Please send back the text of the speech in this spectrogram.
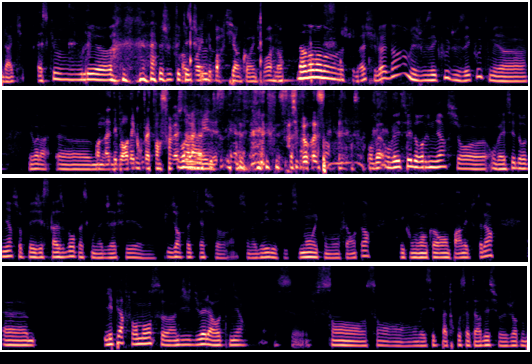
Dac. Est-ce que vous voulez euh, ajouter quelque chose était parti encore une fois, non? Non, non, non, non, je suis là, je suis là. Non, mais je vous écoute, je vous écoute, mais, euh, mais voilà. euh, on a débordé complètement sur le match Voilà, de Madrid. Si tu peux recentrer. on va, on va essayer de revenir sur, euh, on va essayer de revenir sur PSG Strasbourg parce qu'on a déjà fait euh, plusieurs podcasts sur, sur Madrid effectivement et qu'on va en faire encore et qu'on va encore en parler tout à l'heure. Euh, les performances individuelles à retenir, sans, sans, on va essayer de pas trop s'attarder sur les joueurs dont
